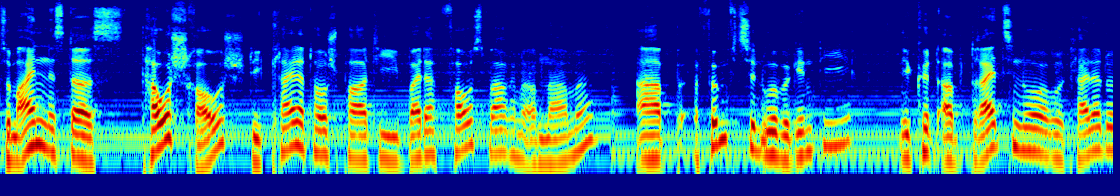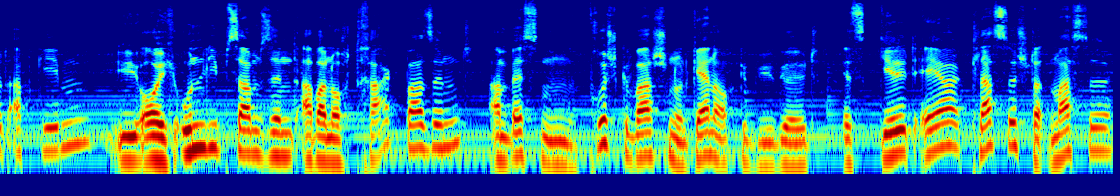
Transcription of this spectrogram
Zum einen ist das Tauschrausch, die Kleidertauschparty bei der Faustwarenannahme. Ab 15 Uhr beginnt die Ihr könnt ab 13 Uhr eure Kleider dort abgeben, die euch unliebsam sind, aber noch tragbar sind. Am besten frisch gewaschen und gerne auch gebügelt. Es gilt eher Klasse statt Masse,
